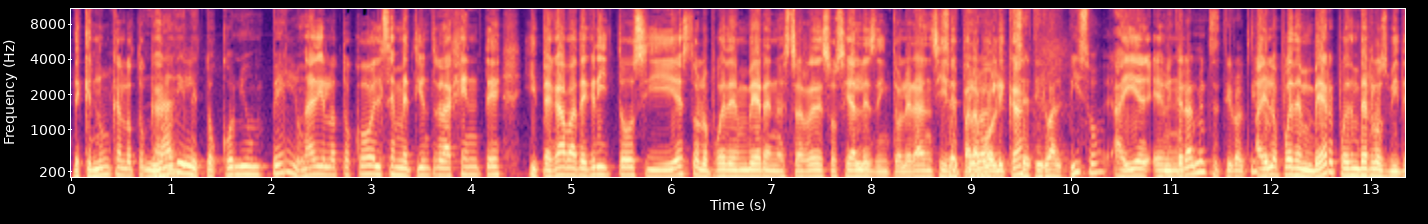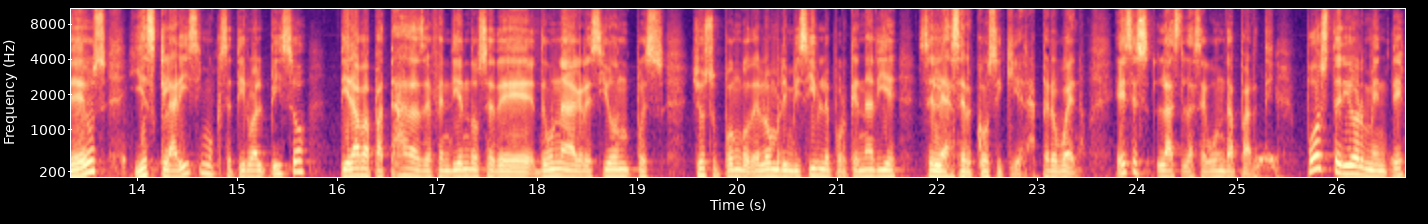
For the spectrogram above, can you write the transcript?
de que nunca lo tocaron. Nadie le tocó ni un pelo. Nadie lo tocó, él se metió entre la gente y pegaba de gritos y esto lo pueden ver en nuestras redes sociales de intolerancia y de parabólica. se tiró al piso. Ahí literalmente se tiró al piso. Ahí lo pueden ver, pueden ver los videos y es clarísimo que se tiró al piso, tiraba patadas defendiéndose de, de, una agresión, pues yo supongo del hombre invisible porque nadie se le acercó siquiera. Pero bueno, esa es la, la, segunda parte. Posteriormente,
